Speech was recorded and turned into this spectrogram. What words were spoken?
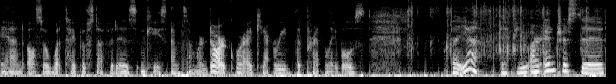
and also what type of stuff it is in case I'm somewhere dark where I can't read the print labels. But yeah, if you are interested,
